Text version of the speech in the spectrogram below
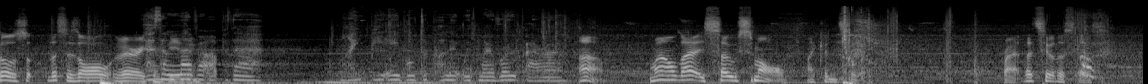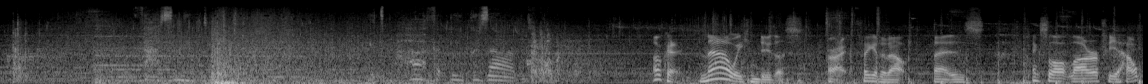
This is all very There's a lever up there. Might be able to pull it with my rope arrow. Oh. Well, that is so small. I couldn't see it. Right, let's see what this does. Fascinating. It's perfectly preserved. Okay, now we can do this. Alright, figured it out. That is... Thanks a lot, Lara, for your help.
